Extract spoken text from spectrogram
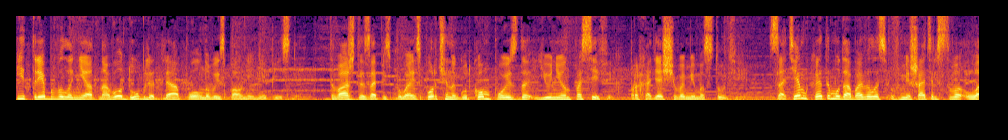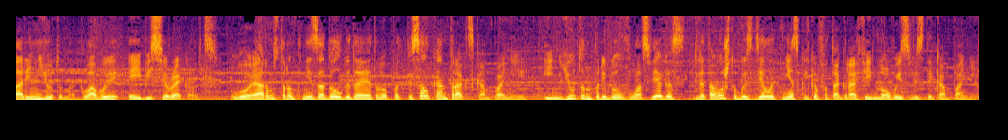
и требовала не одного дубля для полного исполнения песни. Дважды запись была испорчена гудком поезда Union Pacific, проходящего мимо студии. Затем к этому добавилось вмешательство Ларри Ньютона, главы ABC Records. Луи Армстронг незадолго до этого подписал контракт с компанией, и Ньютон прибыл в Лас-Вегас для того, чтобы сделать несколько фотографий новой звезды компании.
